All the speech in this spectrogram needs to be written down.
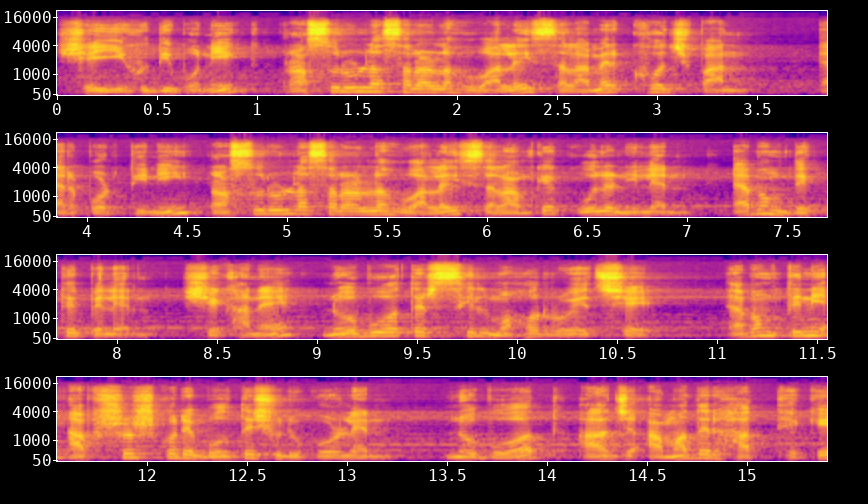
সেই ইহুদি বণিক রাসুলুল্লাহ সাল্লাহু আলাইসাল্লামের খোঁজ পান। এরপর তিনি রাসুলুল্লাহ সাল্লাহু আলাইসাল্লামকে কোলে নিলেন এবং দেখতে পেলেন সেখানে নবুয়তের সিলমহর রয়েছে এবং তিনি আফসোস করে বলতে শুরু করলেন, নবুয়ত আজ আমাদের হাত থেকে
